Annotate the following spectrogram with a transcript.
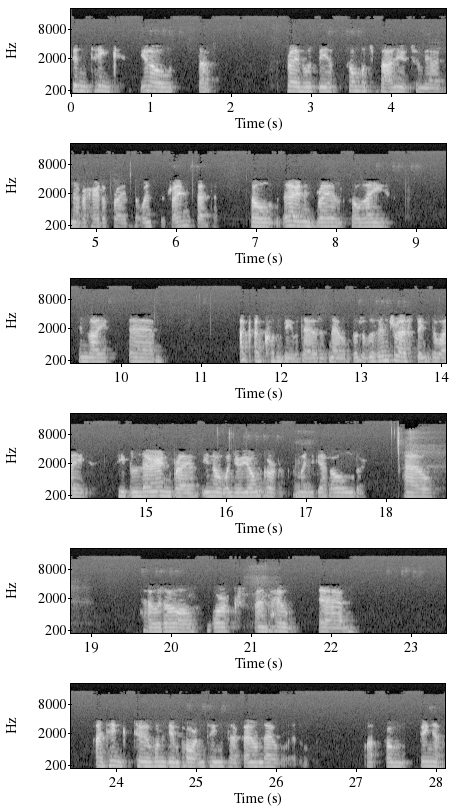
didn't think, you know, that Braille would be of so much value to me. I've never heard of Braille. I went to the training centre. So learning Braille so late in life, um, I, I couldn't be without it now. But it was interesting the way people learn Braille, you know, when you're younger mm-hmm. and when you get older, how how it all works and how um, I think too one of the important things I found out uh, from being a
